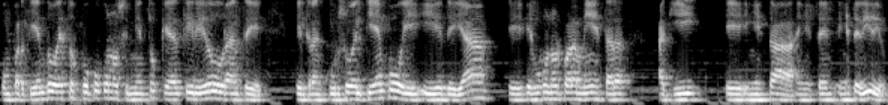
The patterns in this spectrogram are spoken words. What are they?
compartiendo estos pocos conocimientos que he adquirido durante el transcurso del tiempo y, y desde ya eh, es un honor para mí estar aquí eh, en, esta, en este, en este vídeo.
